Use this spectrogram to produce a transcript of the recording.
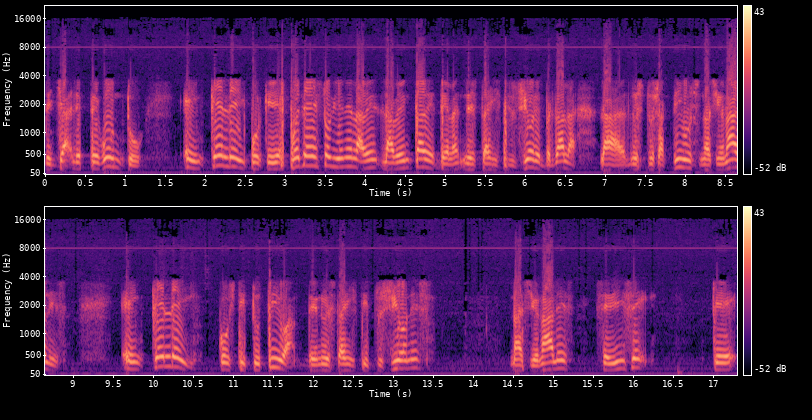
Les, pregunto, ¿en qué ley? Porque después de esto viene la, la venta de, nuestras instituciones, ¿verdad? La, nuestros activos nacionales. ¿En qué ley constitutiva de nuestras instituciones nacionales se dice que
